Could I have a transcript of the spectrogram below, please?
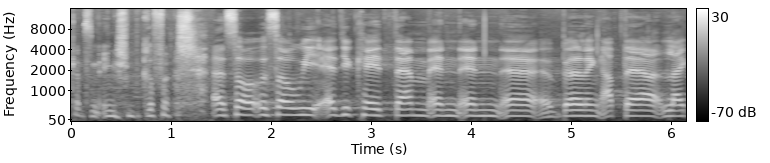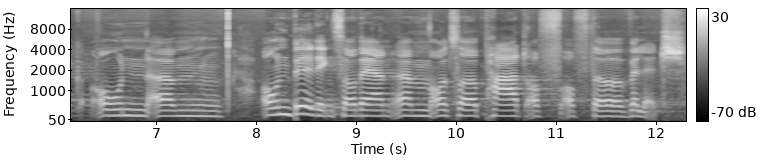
ganzen englischen Begriffe. Uh, so, so we educate them in, in uh, building up their like own um, own building, so they're um, also a part of, of the village.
